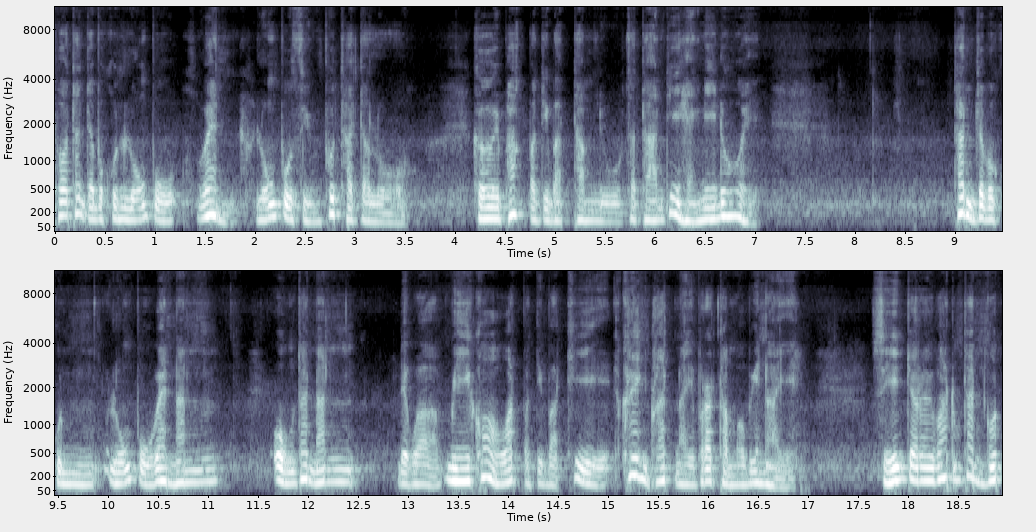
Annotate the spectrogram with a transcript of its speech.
พาะท่านเจ้าประคุณหลวงปู่แว่น หลวงปู่สิมพุทธจโร เคยพักปฏิบัติธรรมอยู่สถานที่แห่งนี้ด้วย ท่านเจ้าประคุณหลวงปู่แว่นนั้น องค์ท่านนั้นเรียกว่ามีข้อวัดปฏิบัติที่เคร่งครัดในพระธรรมวินัย ศีลจริยวัดของท่านงด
